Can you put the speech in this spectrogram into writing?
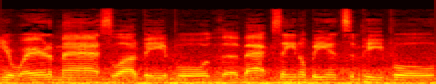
you're wearing a mask, a lot of people. The vaccine will be in some people.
